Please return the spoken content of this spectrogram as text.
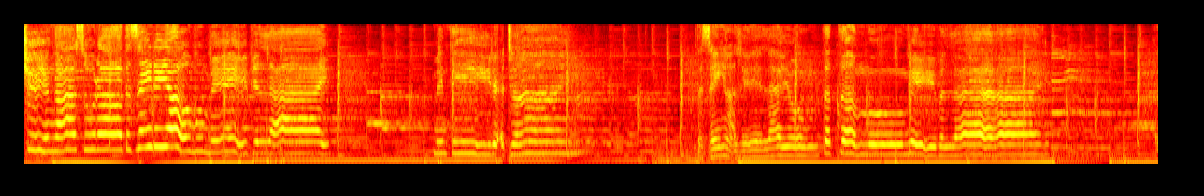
ချေငါဆိုတာသစိမ့်တရားမှုမေးပြလိုက်မင်းတည်တဲ့အတိုင်းသစိမ့်ဟာလေလာယုံတသက်မှုမေးပလိုက်အ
